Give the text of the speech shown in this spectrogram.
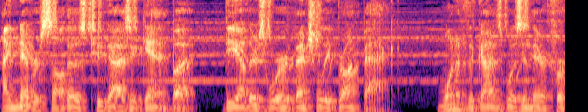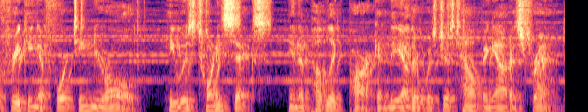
I never saw those two guys again but, the others were eventually brought back. One of the guys was in there for freaking a 14-year-old, he was 26, in a public park and the other was just helping out his friend.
